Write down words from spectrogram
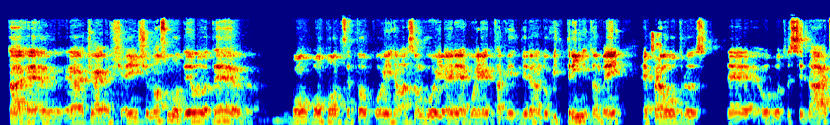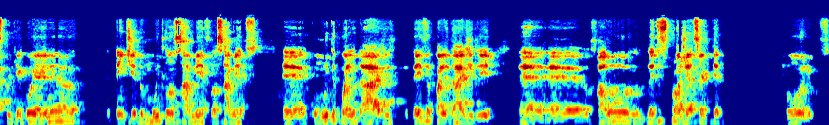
Tá, é, é, a gente, o nosso modelo até bom, bom ponto que você tocou em relação a Goiânia. Né? Goiânia está virando vitrine também é, para outras, é, outras cidades, porque Goiânia tem tido muito lançamento, lançamentos é, com muita qualidade, desde a qualidade de, é, é, eu falo, desde os projetos arquitetônicos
